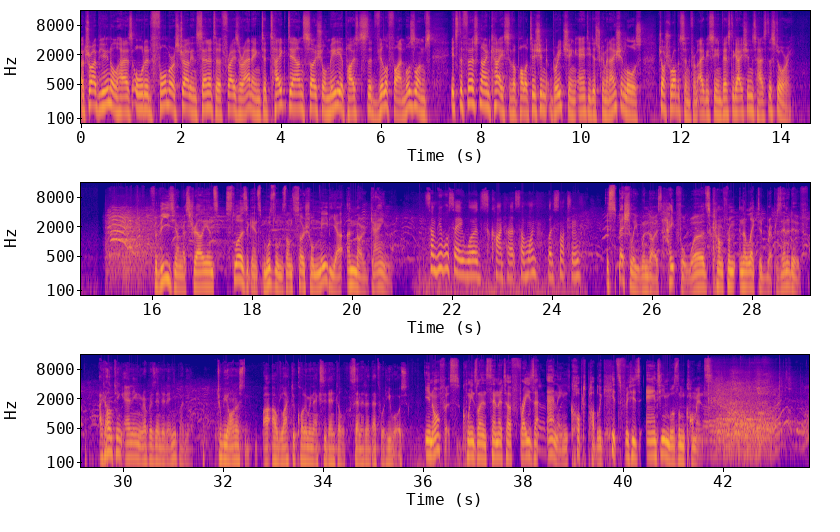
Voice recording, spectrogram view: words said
A tribunal has ordered former Australian Senator Fraser Anning to take down social media posts that vilify Muslims. It's the first known case of a politician breaching anti discrimination laws. Josh Robertson from ABC Investigations has the story. For these young Australians, slurs against Muslims on social media are no game. Some people say words can't hurt someone, but it's not true. Especially when those hateful words come from an elected representative. I don't think Anning represented anybody. To be honest, I would like to call him an accidental senator. That's what he was. In office, Queensland Senator Fraser Anning copped public hits for his anti Muslim comments.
